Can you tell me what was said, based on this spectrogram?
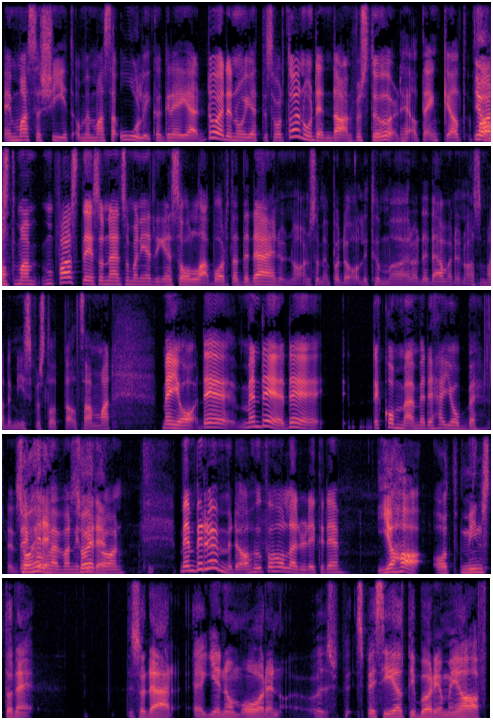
en massa skit om en massa olika grejer. Då är det nog jättesvårt. Då är nog den dagen förstörd helt enkelt. Ja. Fast, man, fast det är där som man egentligen sållar bort att det där är nu någon som är på dåligt humör och det där var det någon som hade missförstått allt samman. Men ja, det, men det, det, det kommer med det här jobbet. Det Så är det. kommer man Så är inte det. ifrån. Men beröm då, hur förhåller du dig till det? jag har åtminstone sådär eh, genom åren, spe, speciellt i början, men jag har haft,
